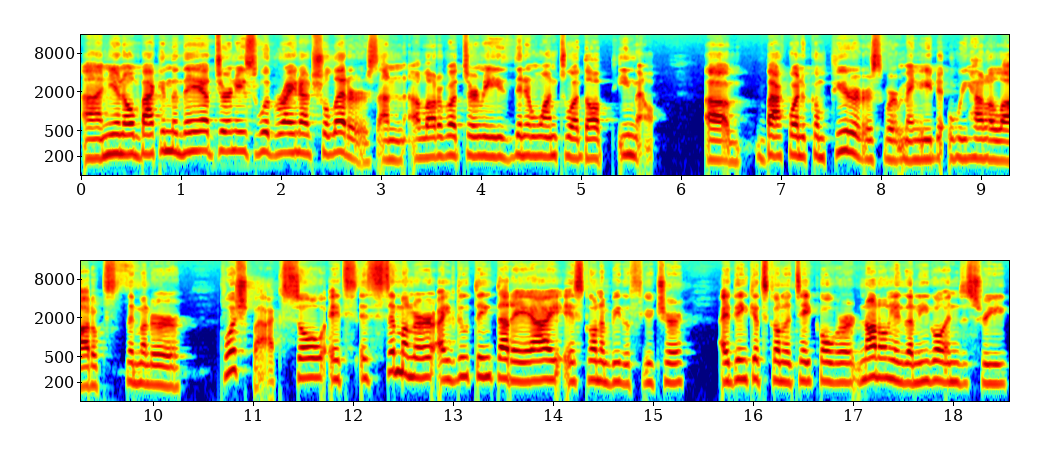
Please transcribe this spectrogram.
And, you know, back in the day, attorneys would write actual letters, and a lot of attorneys didn't want to adopt email. Um, back when computers were made, we had a lot of similar pushback. So it's it's similar. I do think that AI is going to be the future. I think it's going to take over not only the legal industry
